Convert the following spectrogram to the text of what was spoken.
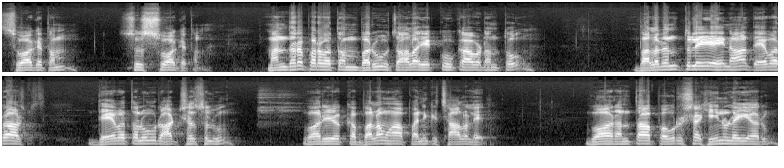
స్వాగతం సుస్వాగతం। మందర పర్వతం బరువు చాలా ఎక్కువ కావడంతో బలవంతులే అయినా దేవరా దేవతలు రాక్షసులు వారి యొక్క బలం ఆ పనికి చాలలేదు. వారంతా పౌరుషహీనులయ్యారు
